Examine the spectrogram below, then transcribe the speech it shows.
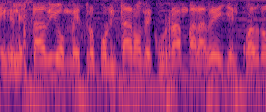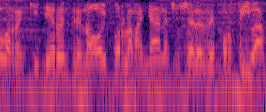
en el Estadio Metropolitano de Currán Baladella. El cuadro barranquillero entrenó hoy por la mañana en su sede deportiva.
